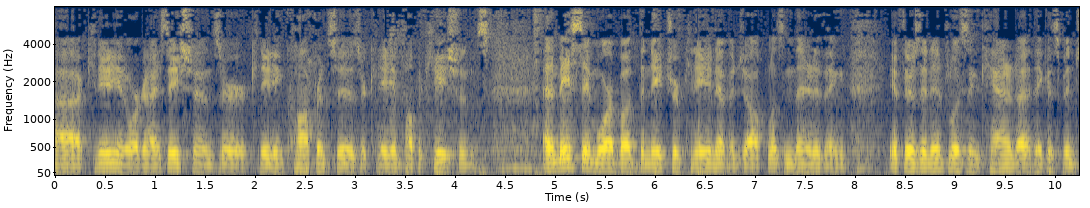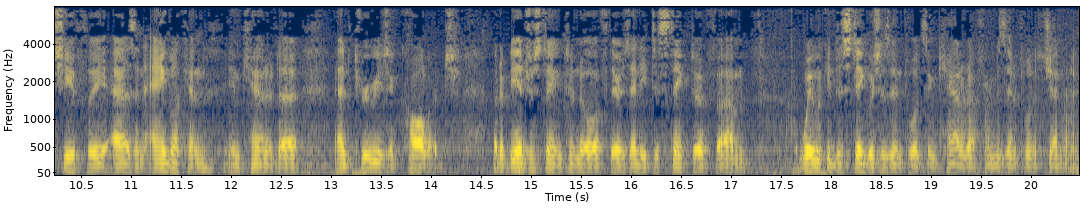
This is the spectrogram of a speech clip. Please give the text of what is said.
uh, Canadian organizations or Canadian conferences or Canadian publications. And it may say more about the nature of Canadian evangelicalism than anything. If there's an influence in Canada, I think it's been chiefly as an Anglican in Canada and through Regent College. But it'd be interesting to know if there's any distinctive um, way we can distinguish his influence in Canada from his influence generally.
